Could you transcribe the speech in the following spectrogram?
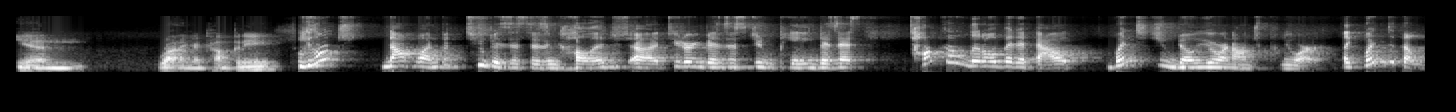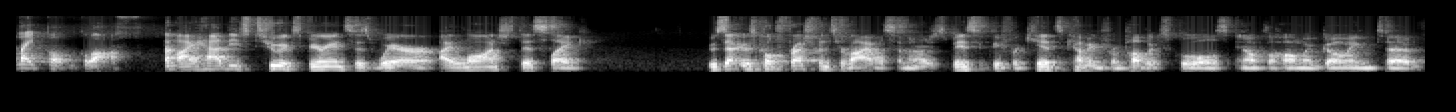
in running a company. You launched not one, but two businesses in college uh, tutoring business, student painting business. Talk a little bit about when did you know you were an entrepreneur? Like when did the light bulb go off? I had these two experiences where I launched this like it was it was called freshman survival seminars. Basically for kids coming from public schools in Oklahoma going to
